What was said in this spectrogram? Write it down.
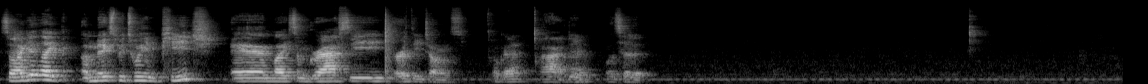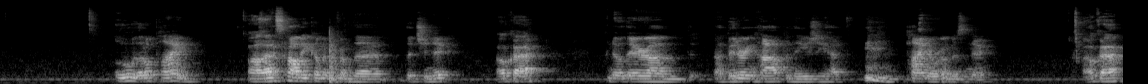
So I get like a mix between peach and like some grassy, earthy tones. Okay. All right, dude. Alright. Let's hit it. Ooh, a little pine. Oh, that's that's probably coming from the the Chinook. okay. I know they're um, a bittering hop, and they usually have pine aromas in there. Okay.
